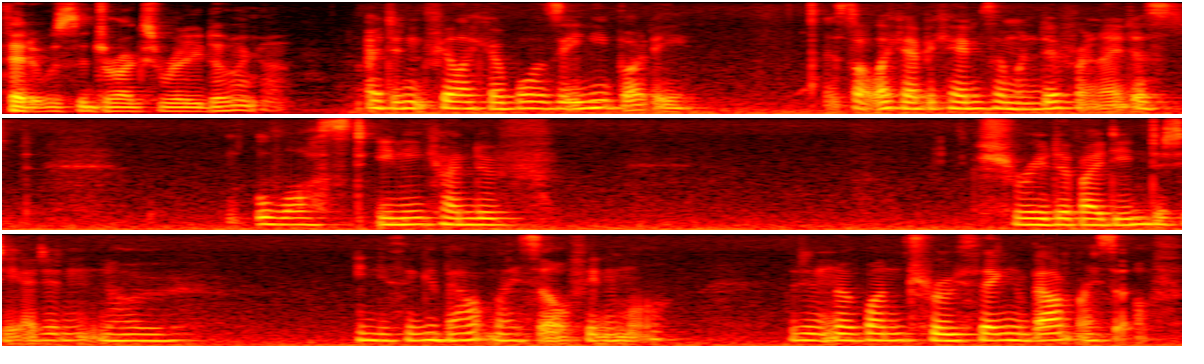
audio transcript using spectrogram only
that it was the drugs really doing it. I didn't feel like I was anybody. It's not like I became someone different. I just lost any kind of shred of identity. I didn't know anything about myself anymore. I didn't know one true thing about myself.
